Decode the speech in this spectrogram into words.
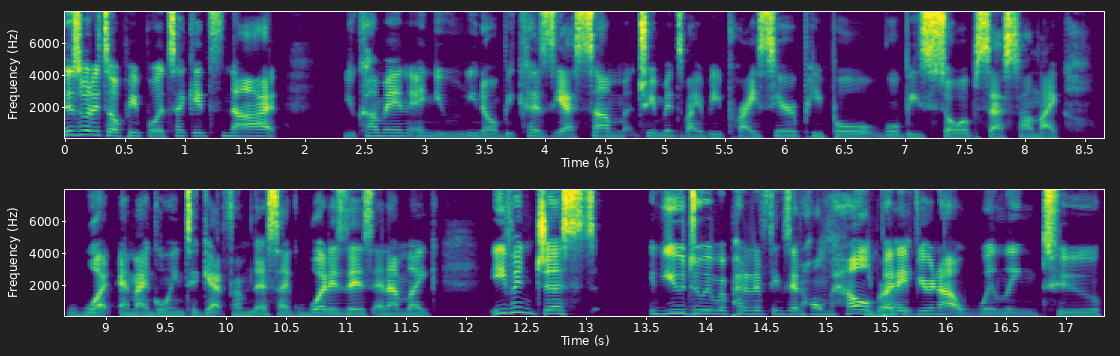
this is what I tell people. It's like it's not you come in and you you know because yes some treatments might be pricier people will be so obsessed on like what am i going to get from this like what is this and i'm like even just you doing repetitive things at home help but if you're not willing to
